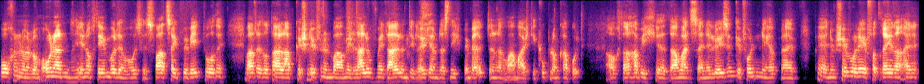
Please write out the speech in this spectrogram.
Wochen oder Monaten, je nachdem, wo das Fahrzeug bewegt wurde, war der total abgeschliffen und war Metall auf Metall und die Leute haben das nicht bemerkt und dann war meist die Kupplung kaputt. Auch da habe ich äh, damals eine Lösung gefunden. Ich habe bei, bei einem Chevrolet-Vertreter eine,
